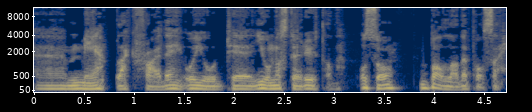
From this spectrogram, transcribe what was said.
eh, med Black Friday og gjorde, gjorde, noe større ut av det. Og så balla det på seg.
